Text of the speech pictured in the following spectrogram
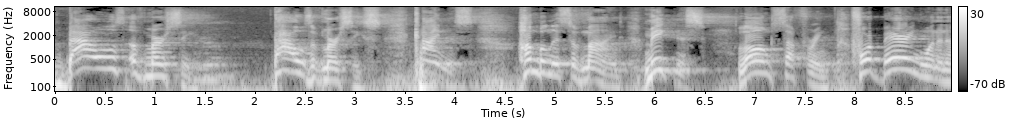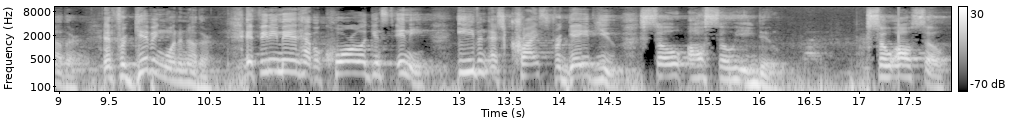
bowels of mercy, bowels of mercies, kindness, humbleness of mind, meekness, long suffering, forbearing one another, and forgiving one another. If any man have a quarrel against any, even as Christ forgave you, so also ye do. So also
